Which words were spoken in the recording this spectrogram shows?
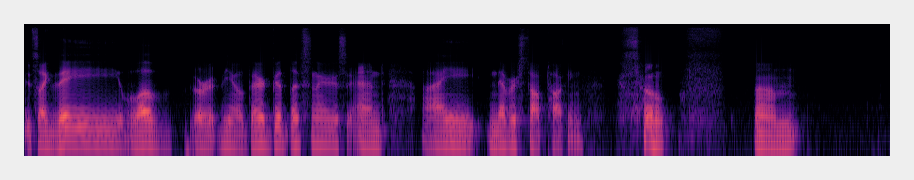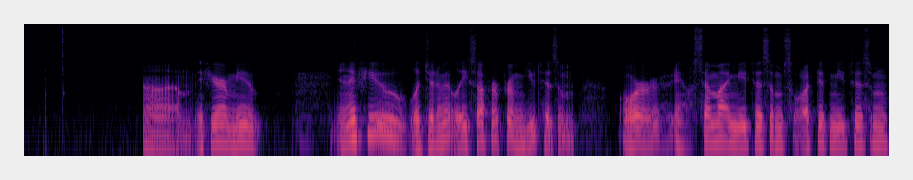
It's like they love or you know, they're good listeners and I never stop talking. So um um if you're a mute and if you legitimately suffer from mutism, or you know, semi-mutism, selective mutism,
